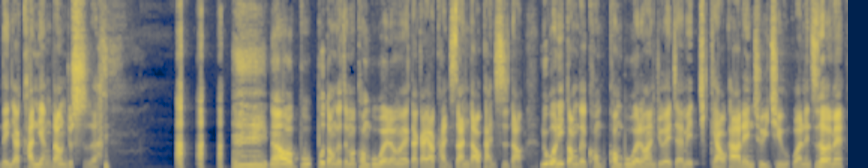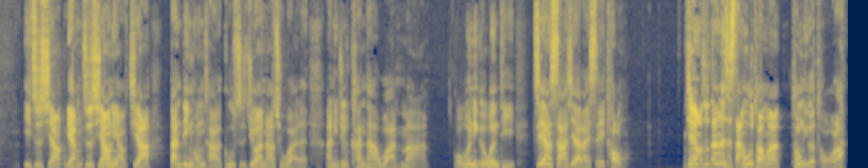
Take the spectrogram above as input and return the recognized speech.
人家砍两刀你就死了。然后不不懂得怎么控部位，然后大概要砍三刀、砍四刀。如果你懂得控控部位的话，你就会在那边调卡练吹球。完了之后有没有一只小、两只小鸟加淡定红茶的故事就要拿出来了啊？你就看他玩嘛。我问你个问题：这样杀下来谁痛？钱老师当然是散户痛啊，痛你个头了。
